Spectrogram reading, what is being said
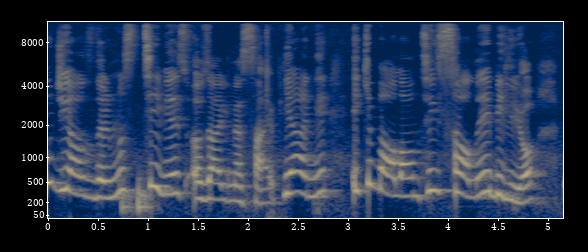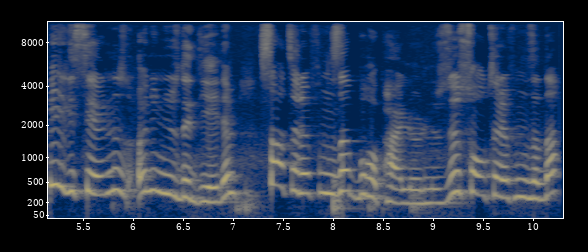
Bu cihazlarımız TVS özelliğine sahip. Yani iki bağlantıyı sağlayabiliyor. Bilgisayarınız önünüzde diyelim. Sağ tarafınıza bu hoparlörünüzü, sol tarafınıza da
